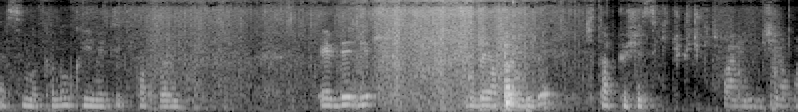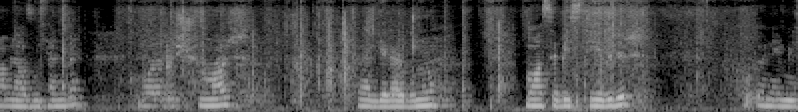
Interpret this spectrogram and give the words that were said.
Gelsin bakalım kıymetli kitaplarım. Evde bir burada yaptığım gibi kitap köşesi küçük küçük kütüphane gibi bir şey yapmam lazım kendime. Bu arada şunlar belgeler bunu muhasebe isteyebilir. Bu önemli.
